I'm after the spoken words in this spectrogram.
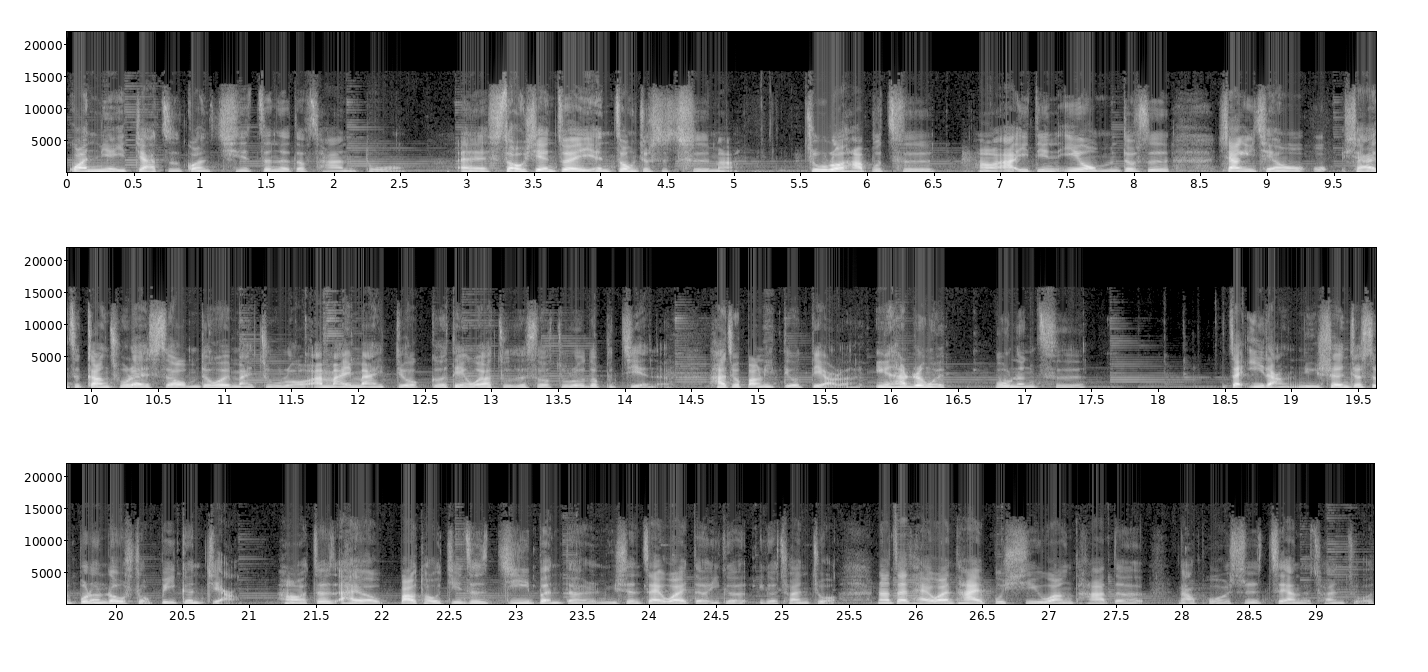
观念与价值观其实真的都差很多。呃，首先最严重就是吃嘛，猪肉他不吃。好啊，一定，因为我们都是像以前我我小孩子刚出来的时候，我们就会买猪肉啊，买一买丢，隔天我要煮的时候，猪肉都不见了，他就帮你丢掉了，因为他认为不能吃。在伊朗，女生就是不能露手臂跟脚，好，这是还有包头巾，这是基本的女生在外的一个一个穿着。那在台湾，他也不希望他的老婆是这样的穿着，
